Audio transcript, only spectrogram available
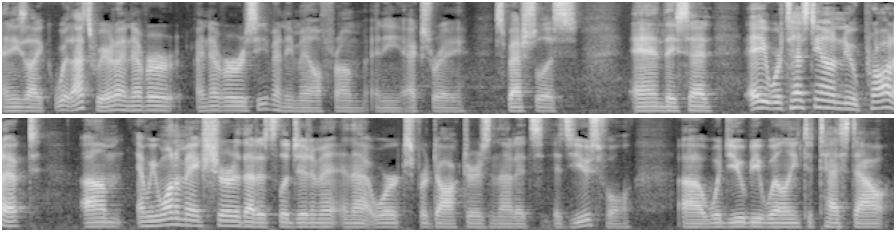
and he's like, well, that's weird. I never, I never receive any mail from any X-ray specialists. And they said, hey, we're testing out a new product, um, and we want to make sure that it's legitimate and that works for doctors and that it's it's useful. Uh, would you be willing to test out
